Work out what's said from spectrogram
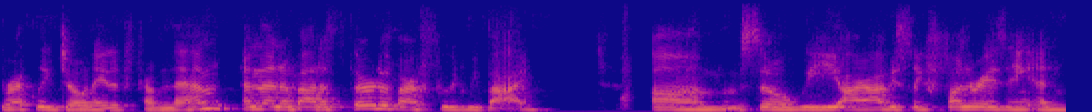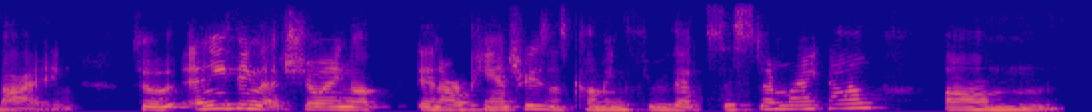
directly donated from them. And then about a third of our food we buy. Um, so we are obviously fundraising and buying. So anything that's showing up in our pantries is coming through that system right now. Um,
